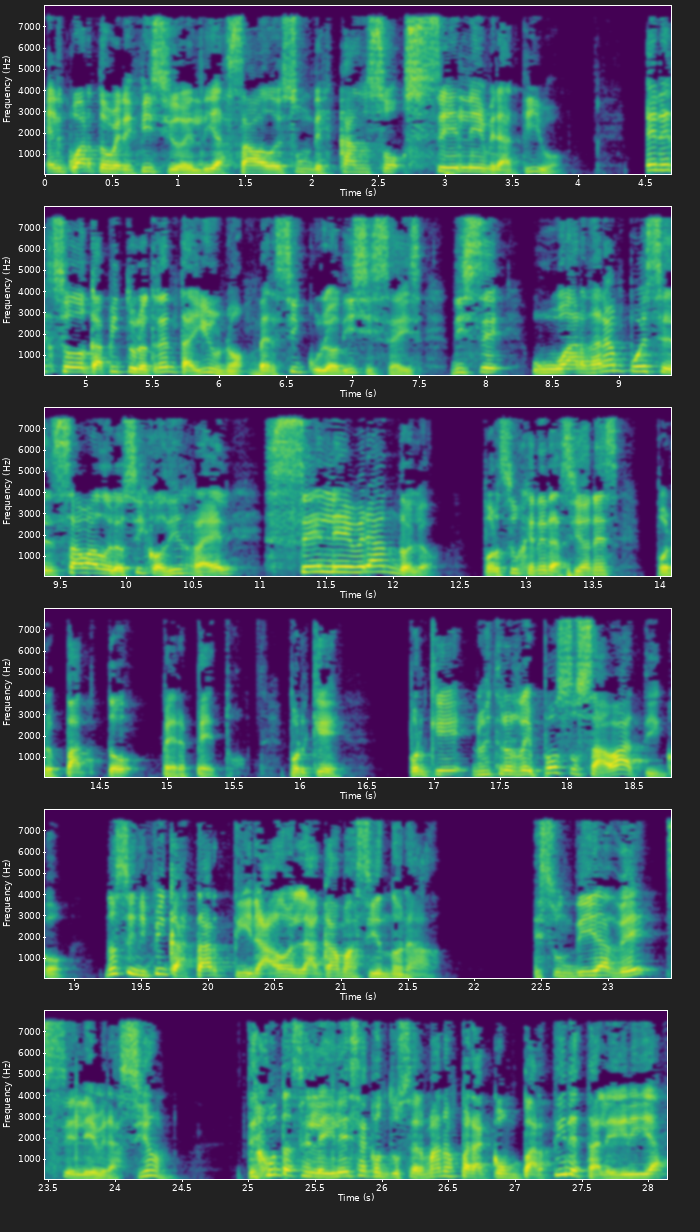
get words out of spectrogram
El cuarto beneficio del día sábado es un descanso celebrativo. En Éxodo capítulo 31, versículo 16, dice, guardarán pues el sábado los hijos de Israel celebrándolo por sus generaciones por pacto perpetuo. ¿Por qué? Porque nuestro reposo sabático no significa estar tirado en la cama haciendo nada. Es un día de celebración. Te juntas en la iglesia con tus hermanos para compartir esta alegría.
